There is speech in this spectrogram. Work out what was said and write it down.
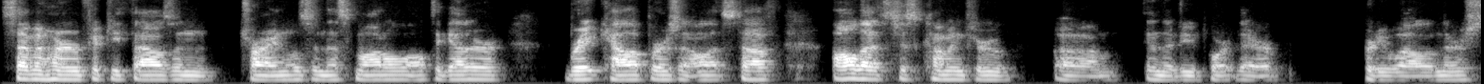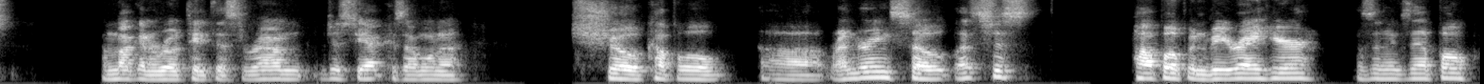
750,000 triangles in this model altogether, brake calipers and all that stuff. All that's just coming through um, in the viewport there pretty well. And there's, I'm not going to rotate this around just yet because I want to show a couple uh, renderings. So let's just pop open V-Ray here as an example,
